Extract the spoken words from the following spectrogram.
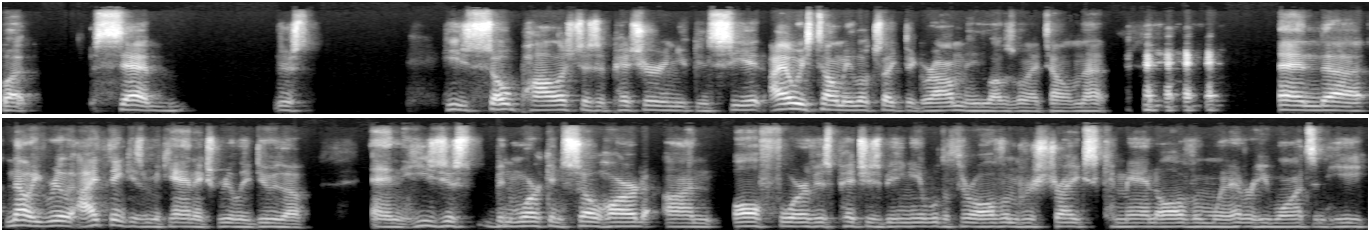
but Seb just he's so polished as a pitcher and you can see it. I always tell him he looks like DeGrom. He loves when I tell him that. and uh, no, he really, I think his mechanics really do though. And he's just been working so hard on all four of his pitches, being able to throw all of them for strikes, command all of them whenever he wants. And he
